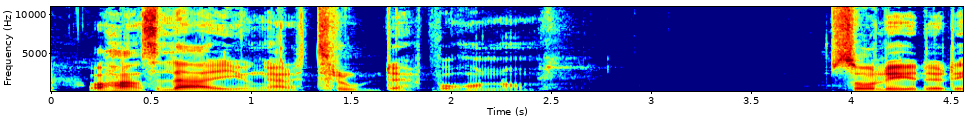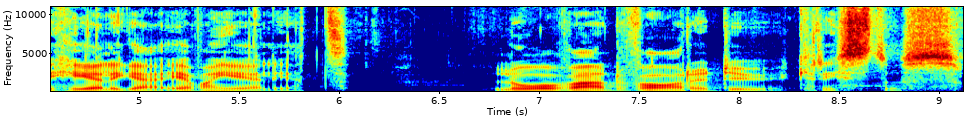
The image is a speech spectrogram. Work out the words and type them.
och hans lärjungar trodde på honom. Så lyder det heliga evangeliet. Lovad vare du Kristus.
